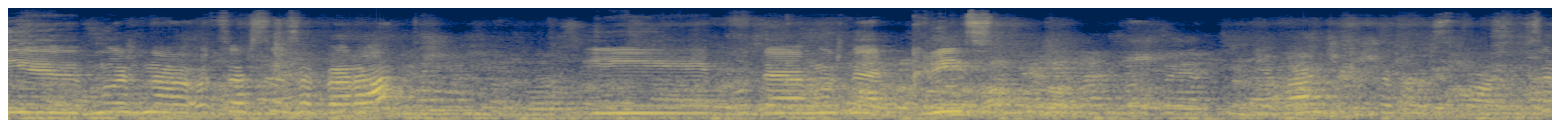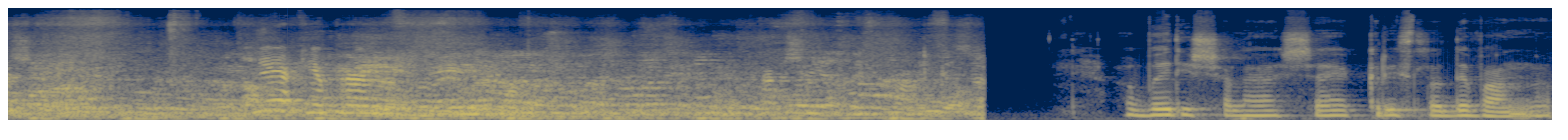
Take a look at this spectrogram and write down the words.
і можна оце все забирати, і буде можна як крісло, диванчик, щоб поспати. Це ж ну, як я правильно розумію. Так що я так. Вирішила ще крісло диванно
